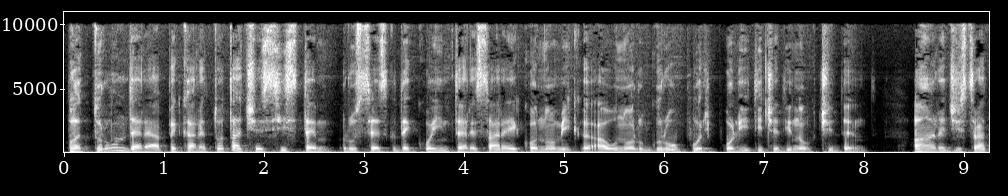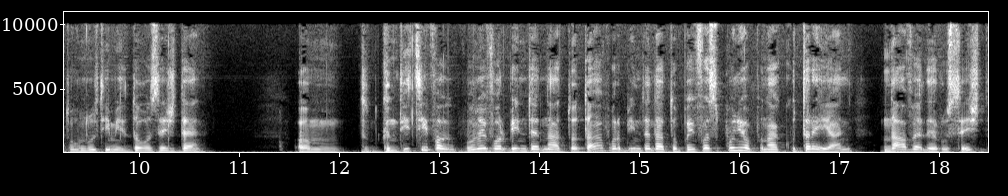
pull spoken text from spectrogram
pătrunderea pe care tot acest sistem rusesc de cointeresare economică a unor grupuri politice din Occident a înregistrat-o în ultimii 20 de ani. Um, gândiți-vă, noi vorbim de NATO, da? Vorbim de NATO. Păi vă spun eu, până acum trei ani, navele rusești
